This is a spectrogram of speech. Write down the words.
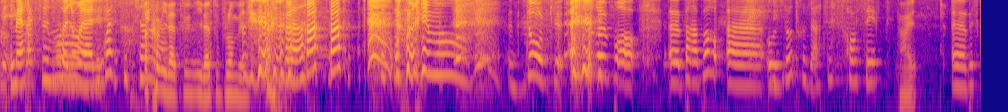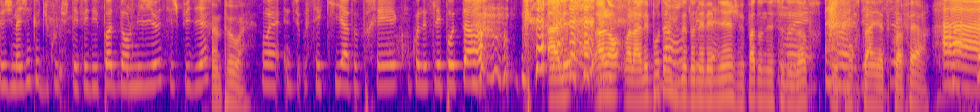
Mais Merci, soyons réalistes. quoi ce soutien Comme il a tout, il a tout plombé. Vraiment. Donc, je reprends. Euh, par rapport à- aux autres artistes français, Ouais, euh, parce que j'imagine que du coup tu t'es fait des potes dans le milieu, si je puis dire. un peu, ouais. Ouais, du coup, c'est qui à peu près Qu'on connaisse les potins Allez, alors voilà, les potins, je vous ai donné les les miens, je vais pas donner ceux des autres. Et Ouais, pourtant, il y a de quoi faire. Ah.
